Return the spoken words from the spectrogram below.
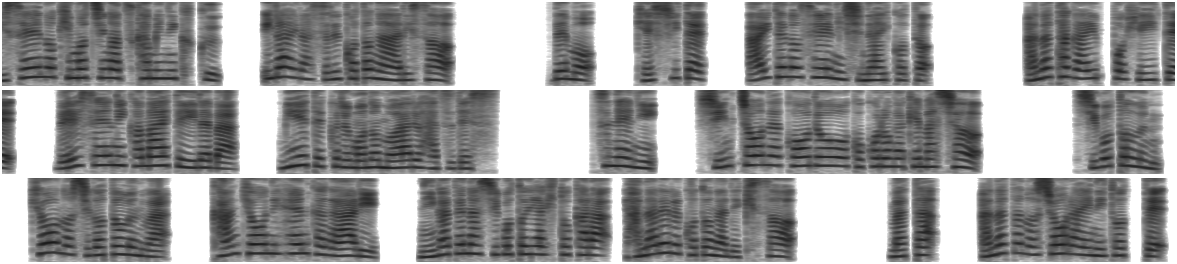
異性の気持ちがつかみにくく、イライラすることがありそう。でも、決して相手のせいにしないこと。あなたが一歩引いて、冷静に構えていれば、見えてくるものもあるはずです。常に、慎重な行動を心がけましょう。仕事運。今日の仕事運は、環境に変化があり、苦手な仕事や人から離れることができそう。また、あなたの将来にとって、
